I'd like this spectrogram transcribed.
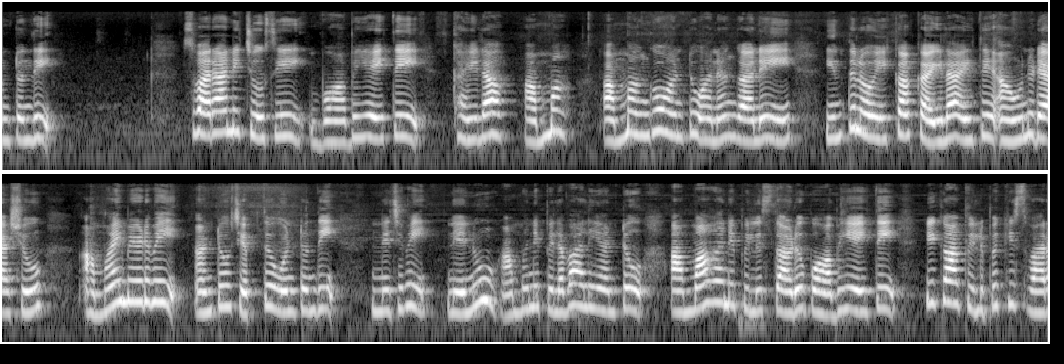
ఉంటుంది. స్వరాన్ని చూసి బాబీ అయితే కైలా అమ్మ అమ్మ అంగో అంటూ అనంగానే ఇంతలో ఇక కైలా అయితే అవును డాషు అమ్మాయి మేడమే అంటూ చెప్తూ ఉంటుంది. నిజమే నేను అమ్మని పిలవాలి అంటూ అమ్మ అని పిలుస్తాడు బాబీ అయితే. ఇక ఆ పిలుపుకి స్వర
